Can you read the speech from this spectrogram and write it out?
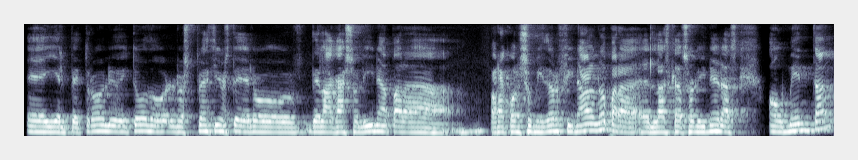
eh, y el petróleo y todo, los precios de, los, de la gasolina para, para consumidor final, ¿no? Para las gasolineras aumentan,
